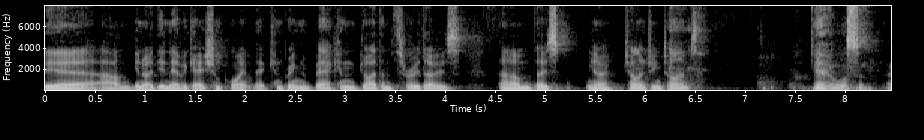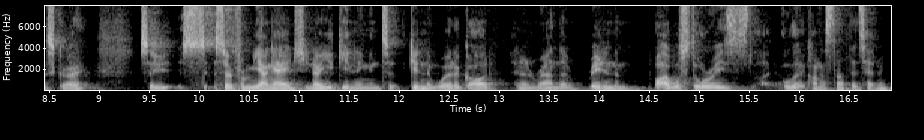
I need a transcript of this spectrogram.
their, um, you know, their navigation point that can bring them back and guide them through those, um, those, you know, challenging times. Yeah, awesome. That's great. So, so from young age, you know, you're getting into getting the Word of God and around them, reading them Bible stories, like all that kind of stuff. That's happening.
